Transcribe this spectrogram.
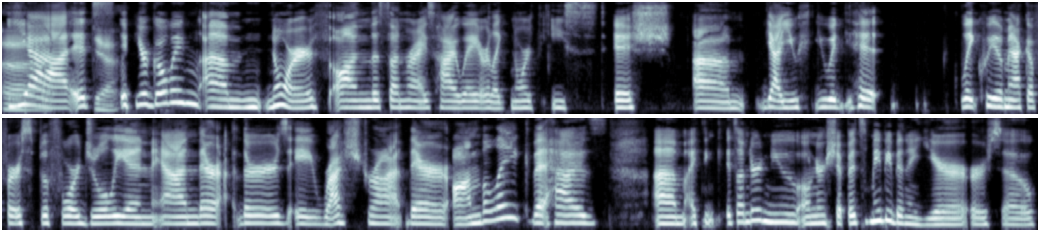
Uh, yeah, it's yeah. if you're going um north on the Sunrise Highway or like northeast ish, um, yeah, you you would hit Lake Cuyamaca first before Julian, and there there's a restaurant there on the lake that has, um, I think it's under new ownership. It's maybe been a year or so.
